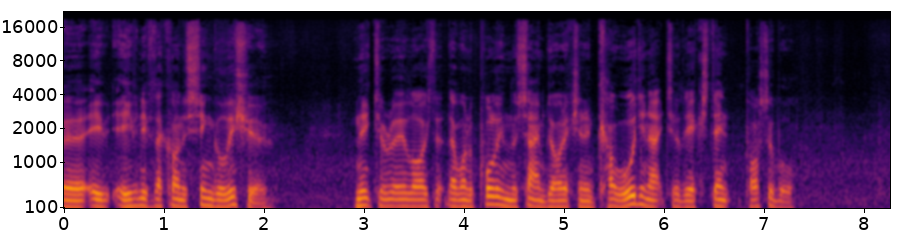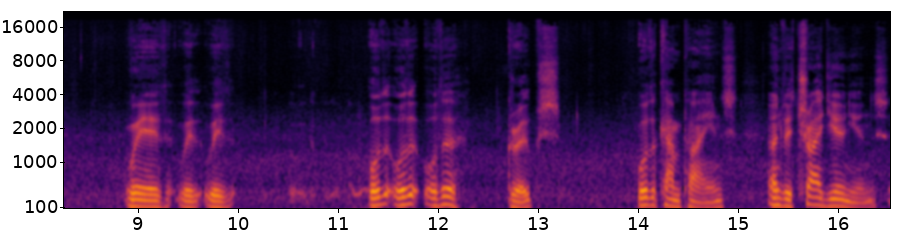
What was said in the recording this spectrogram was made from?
uh, e- even if they're kind of single issue, need to realise that they want to pull in the same direction and coordinate to the extent possible with with with other other other groups other campaigns and with trade unions.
